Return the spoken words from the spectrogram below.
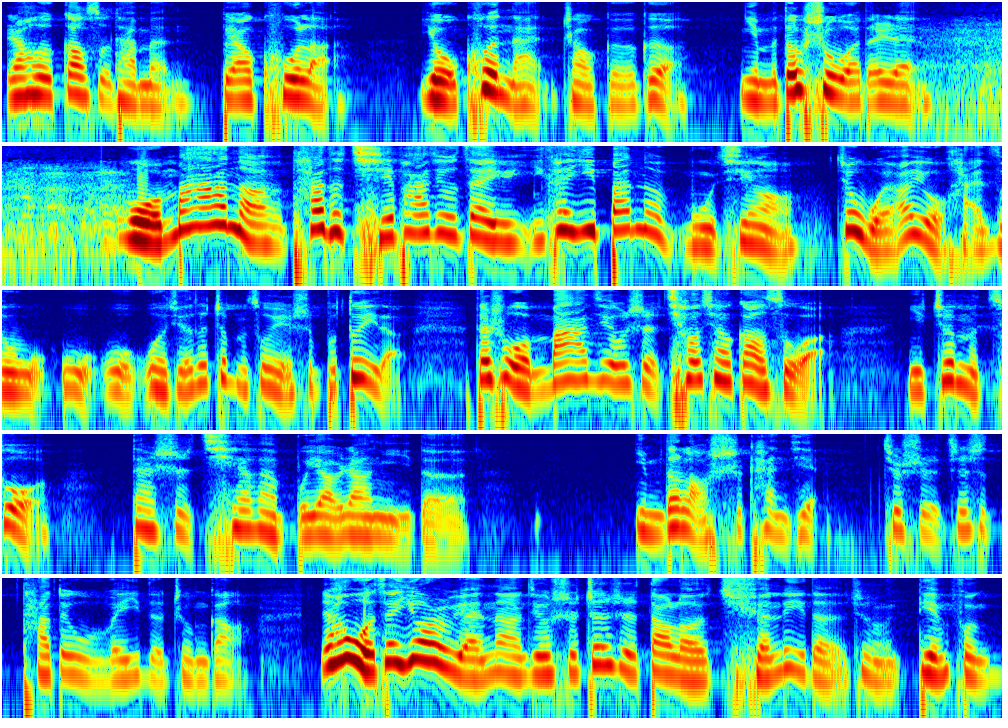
然后告诉他们不要哭了，有困难找格格，你们都是我的人。我妈呢，她的奇葩就在于，你看一般的母亲哦，就我要有孩子，我我我我觉得这么做也是不对的。但是我妈就是悄悄告诉我，你这么做，但是千万不要让你的你们的老师看见，就是这是她对我唯一的忠告。然后我在幼儿园呢，就是真是到了权力的这种巅峰。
